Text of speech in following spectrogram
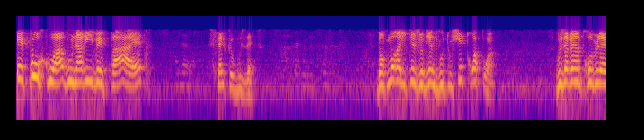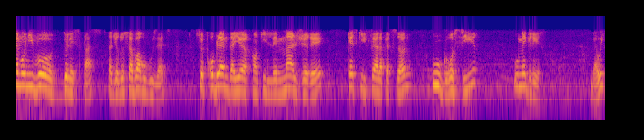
Et pourquoi vous n'arrivez pas à être celle que vous êtes? Donc moralité, je viens de vous toucher trois points. Vous avez un problème au niveau de l'espace, c'est-à-dire de savoir où vous êtes. Ce problème d'ailleurs, quand il est mal géré, qu'est-ce qu'il fait à la personne Ou grossir, ou maigrir. Ben oui.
